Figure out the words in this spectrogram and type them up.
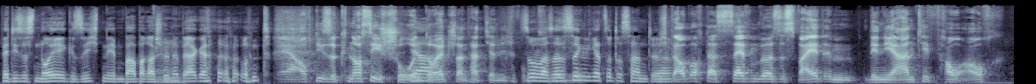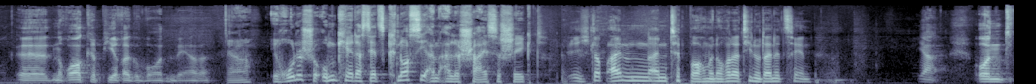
wer dieses neue Gesicht neben Barbara mhm. Schöneberger und. Ja, auch diese Knossi-Show ja, in Deutschland hat ja nicht Sowas, das ist irgendwie ganz interessant, ja. Ich glaube auch, dass Seven vs. White im linearen TV auch äh, ein Rohrkrepierer geworden wäre. Ja. Ironische Umkehr, dass jetzt Knossi an alle Scheiße schickt. Ich glaube, einen, einen Tipp brauchen wir noch, oder Tino, deine 10. Ja. Und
